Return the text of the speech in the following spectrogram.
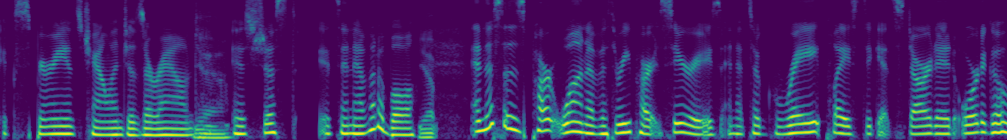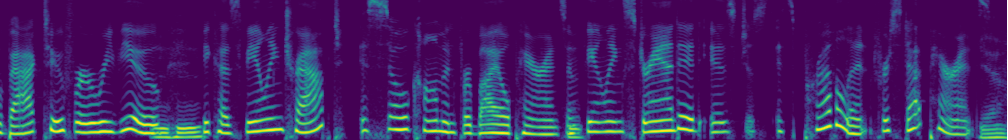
experience challenges around. Yeah. It's just it's inevitable. Yep. And this is part one of a three part series, and it's a great place to get started or to go back to for a review mm-hmm. because feeling trapped is so common for bio parents, and mm. feeling stranded is just, it's prevalent for step parents, yeah.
